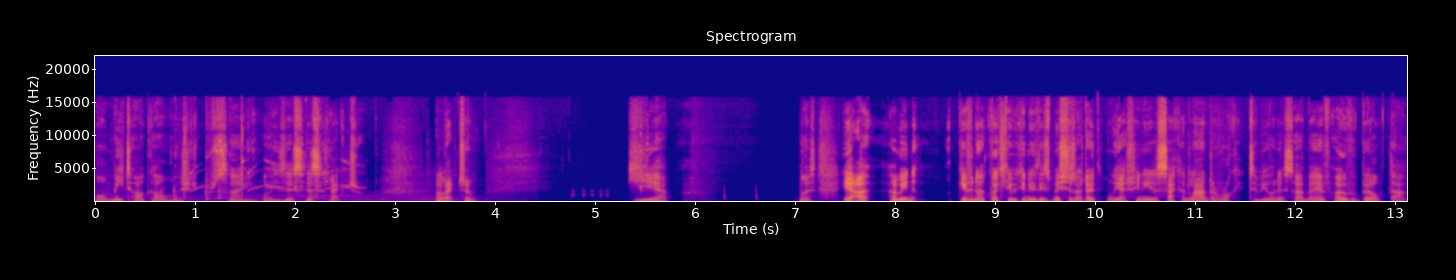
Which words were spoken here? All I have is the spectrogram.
Or meet our goal, I should say. What is this? This electrum. Electrum. Yeah. Nice. Yeah, I, I mean, given how quickly we can do these missions, I don't think we actually need a second lander rocket, to be honest. I may have overbuilt that.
